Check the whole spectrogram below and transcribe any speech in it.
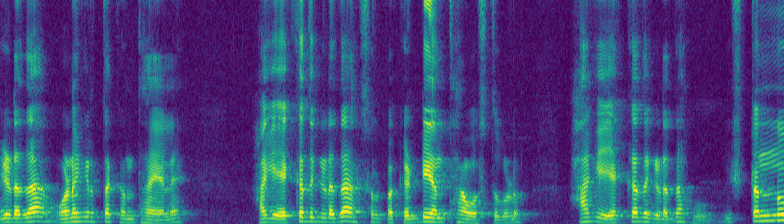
ಗಿಡದ ಒಣಗಿರ್ತಕ್ಕಂಥ ಎಲೆ, ಹಾಗೆ ಎಕ್ಕದ ಗಿಡದ ಸ್ವಲ್ಪ ಕಡ್ಡಿಯಂತಹ ವಸ್ತುಗಳು, ಹಾಗೆ ಎಕ್ಕದ ಗಿಡದ ಹೂ ಇಷ್ಟನ್ನೂ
